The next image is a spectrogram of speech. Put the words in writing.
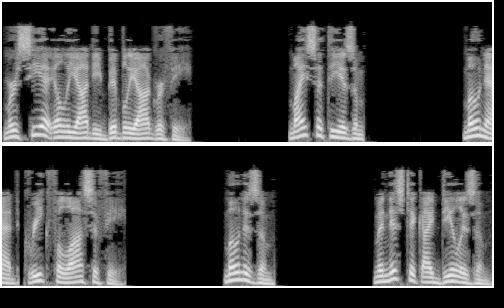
Mircea Eliade bibliography Misotheism Monad Greek philosophy Monism Monistic idealism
